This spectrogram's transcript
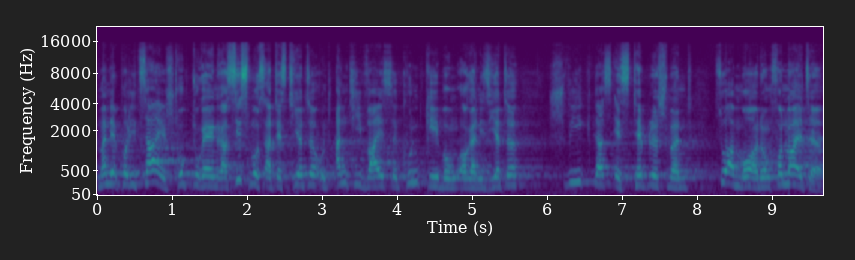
man der Polizei strukturellen Rassismus attestierte und anti-weiße Kundgebungen organisierte, schwieg das Establishment zur Ermordung von Malte.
